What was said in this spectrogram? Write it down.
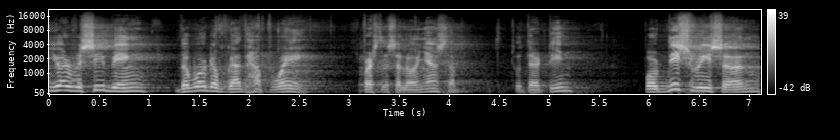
you are receiving the word of God halfway. 1 Thessalonians 2.13 For this reason,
